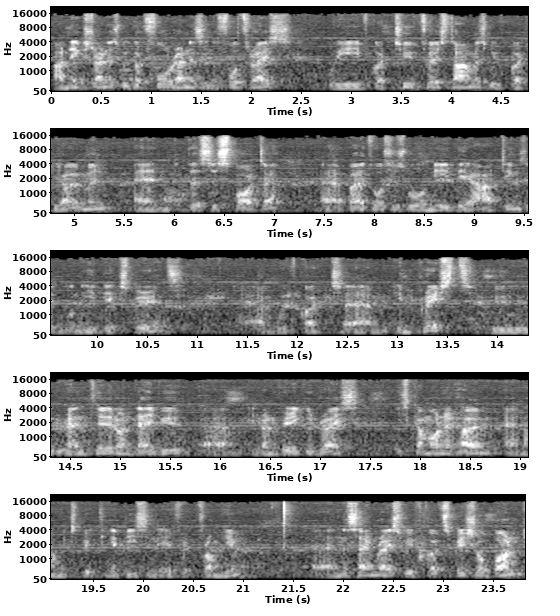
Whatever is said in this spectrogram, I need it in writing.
our next runners, we've got four runners in the fourth race. We've got two first timers. We've got Yeoman and this is Sparta. Uh, both horses will need their outings and will need the experience. Um, we've got um, Impressed, who ran third on debut. Um, he ran a very good race. He's come on at home, and I'm expecting a decent effort from him. Uh, in the same race, we've got Special Bond.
